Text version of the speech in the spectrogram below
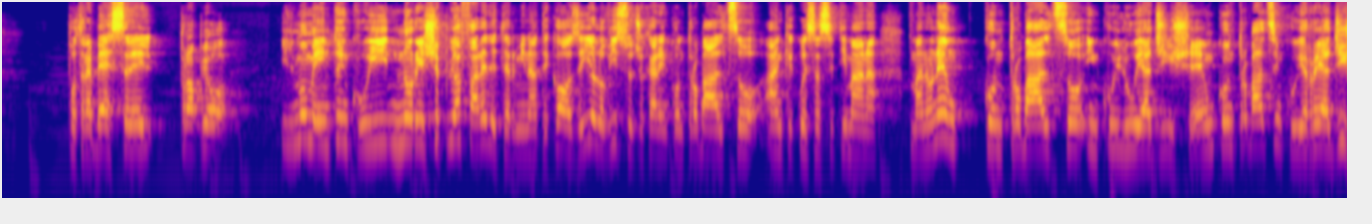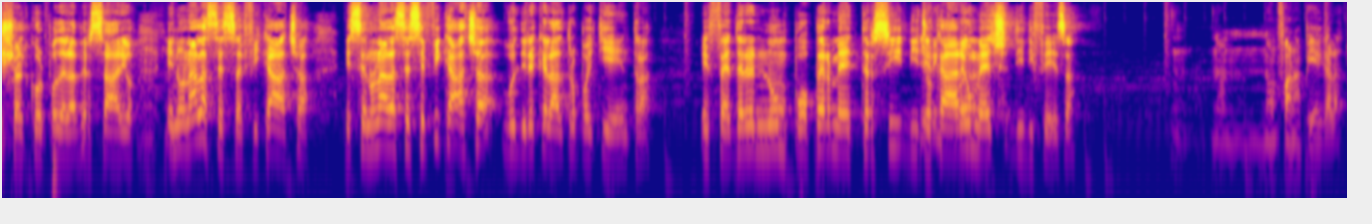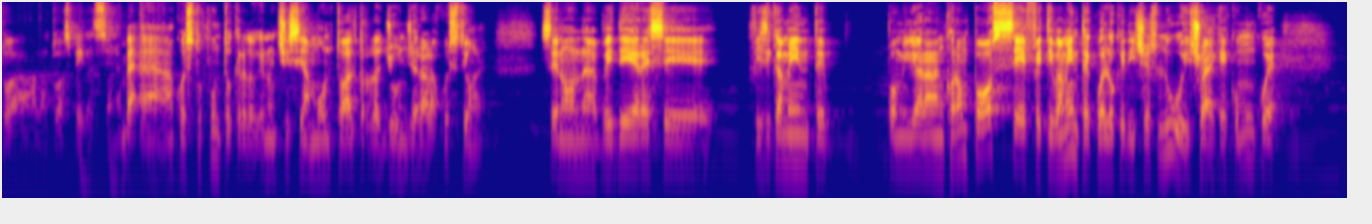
potrebbe essere proprio il momento in cui non riesce più a fare determinate cose. Io l'ho visto giocare in controbalzo anche questa settimana, ma non è un controbalzo in cui lui agisce, è un controbalzo in cui reagisce al colpo dell'avversario mm-hmm. e non ha la stessa efficacia. E se non ha la stessa efficacia vuol dire che l'altro poi ti entra. E Federer non può permettersi di, di giocare un match di difesa. Mm, non, non fa una piega la tua, la tua spiegazione. Beh, a questo punto credo che non ci sia molto altro da aggiungere alla questione se non vedere se fisicamente può migliorare ancora un po', se effettivamente è quello che dice lui, cioè che comunque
